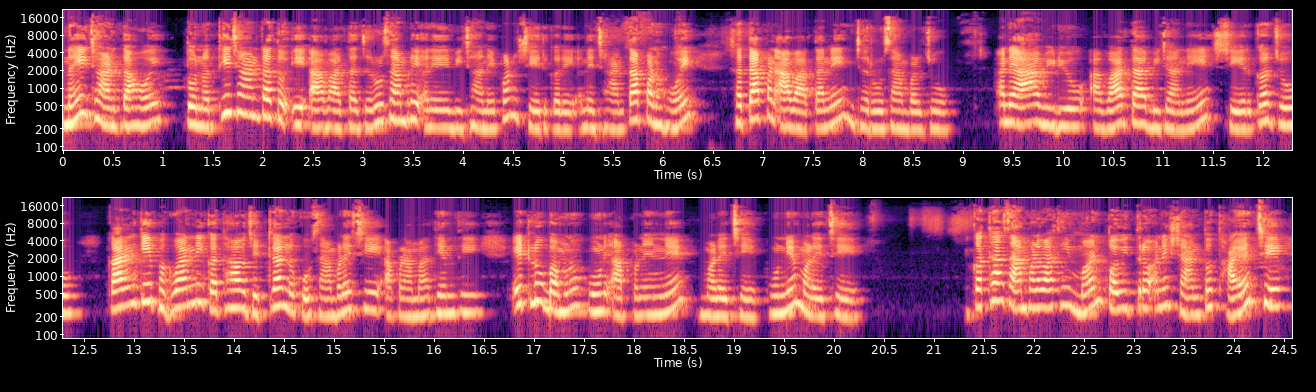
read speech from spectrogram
નહીં જાણતા હોય તો નથી જાણતા તો એ આ વાર્તા જરૂર સાંભળે અને બીજાને પણ શેર કરે. અને જાણતા પણ હોય છતાં પણ આ વાર્તાને જરૂર સાંભળજો. અને આ વીડિયો, આ વાર્તા બીજાને શેર કરજો. કારણ કે ભગવાનની કથાઓ જેટલા લોકો સાંભળે છે આપણા માધ્યમથી, એટલું બમણું પુણ્ય આપણને મળે છે, પુણ્ય મળે છે. કથા સાંભળવાથી મન પવિત્ર અને શાંત થાય જ છે.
